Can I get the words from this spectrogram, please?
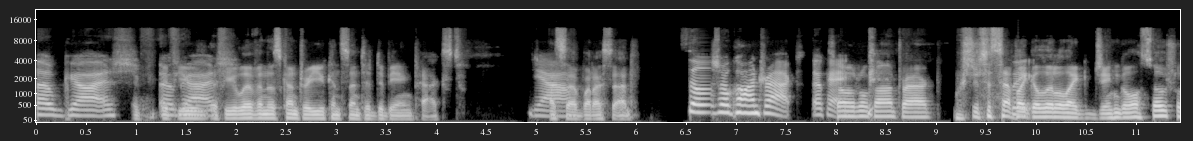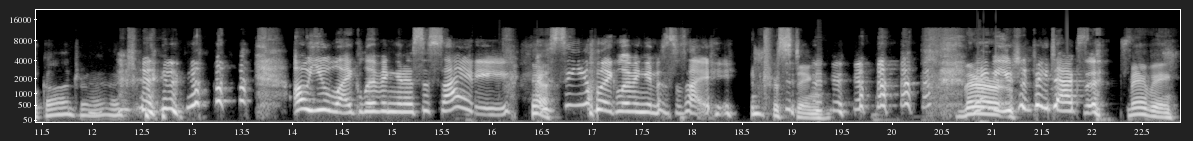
oh gosh. If, oh you gosh. if you live in this country, you consented to being taxed. yeah. I said what I said. social contract. Okay. Social contract. We should just have like a little like jingle. Social contract. Oh, you like living in a society. I see you like living in a society. Interesting. There Maybe you should pay taxes. Maybe.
